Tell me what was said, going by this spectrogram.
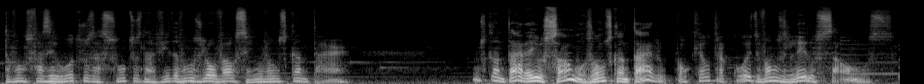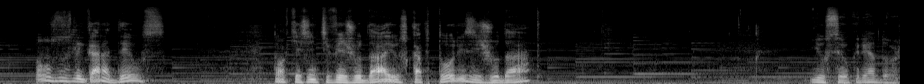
Então vamos fazer outros assuntos na vida. Vamos louvar o Senhor, vamos cantar. Vamos cantar aí os salmos, vamos cantar qualquer outra coisa, vamos ler os salmos, vamos nos ligar a Deus. Então aqui a gente vê Judá e os captores, e Judá e o seu Criador.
